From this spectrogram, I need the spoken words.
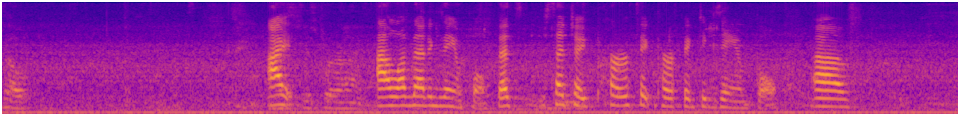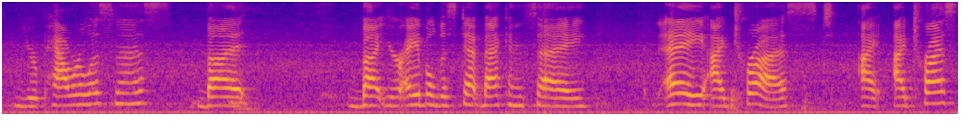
So I that's just where I. I love that example. That's such a perfect, perfect example of your powerlessness, but but you're able to step back and say, A, I trust. I, I trust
